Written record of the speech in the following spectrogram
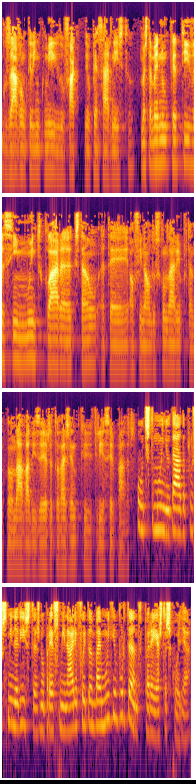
gozavam um bocadinho comigo do facto de eu pensar nisto, mas também nunca tive assim muito clara a questão até ao final do secundário, portanto não dava a dizer a toda a gente que queria ser padre. O testemunho dado pelos seminaristas no pré-seminário foi também muito importante para esta escolha.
